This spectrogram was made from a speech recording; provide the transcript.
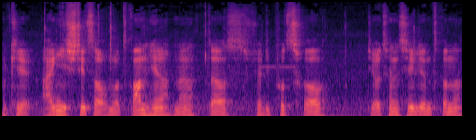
Okay, eigentlich steht es auch nur dran hier. Ne? Da ist für die Putzfrau die Utensilien drin.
